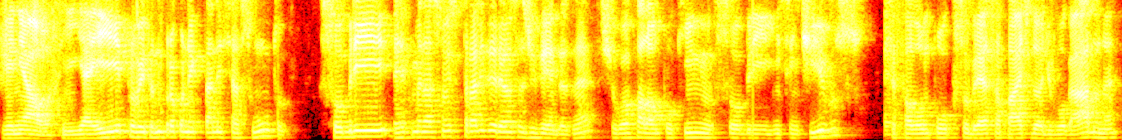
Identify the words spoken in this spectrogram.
Genial, assim. E aí, aproveitando para conectar nesse assunto, sobre recomendações para lideranças de vendas, né? Você chegou a falar um pouquinho sobre incentivos, você falou um pouco sobre essa parte do advogado, né?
